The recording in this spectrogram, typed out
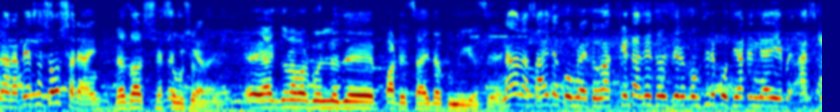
না না বেচার সমস্যা নাই। বেচার বেচা সমস্যা নাই। একজন আবার বলল যে পাটের চাহিদা কমে গেছে। না না চাহিদা কম নাই তো। কেটা যে যেরকম ছিল প্রতি হাটে নেয় আজকে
